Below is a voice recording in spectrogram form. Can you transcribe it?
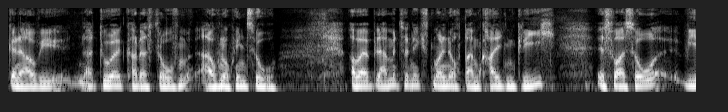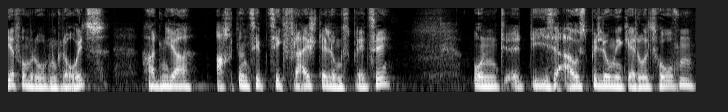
genau wie Naturkatastrophen auch noch hinzu. Aber bleiben wir zunächst mal noch beim Kalten Krieg. Es war so, wir vom Roten Kreuz hatten ja 78 Freistellungsplätze und äh, diese Ausbildung in Gerolzhofen,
